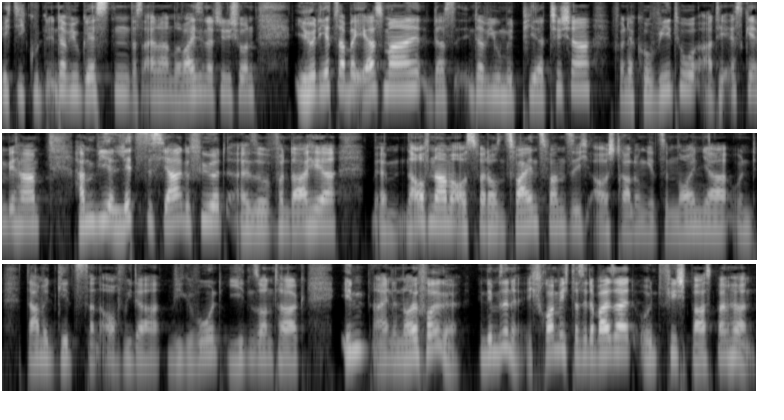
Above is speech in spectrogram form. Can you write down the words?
richtig guten Interviewgästen. Das eine oder andere weiß ich natürlich schon. Ihr hört jetzt aber erstmal das Interview mit Pia Tischer von der Coveto ATS GmbH. Haben wir letztes Jahr geführt. Also von daher ähm, eine Aufnahme aus 2022, Ausstrahlung jetzt im neuen Jahr. Und damit geht es dann auch wieder wie gewohnt jeden Sonntag Sonntag in eine neue Folge. In dem Sinne, ich freue mich, dass ihr dabei seid und viel Spaß beim Hören.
